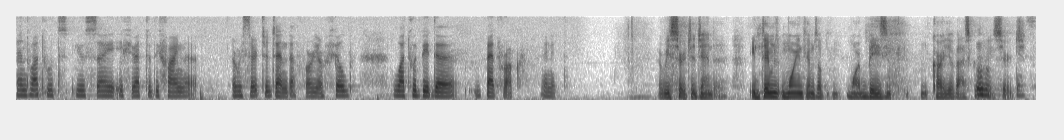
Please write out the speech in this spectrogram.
And what would you say if you had to define a, a research agenda for your field? What would be the bedrock in it? Research agenda, in terms more in terms of more basic cardiovascular research. Yes.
